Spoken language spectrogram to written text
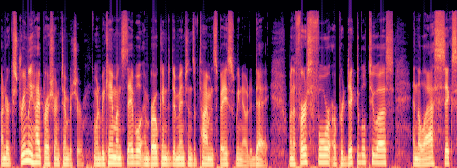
under extremely high pressure and temperature. When it became unstable and broke into dimensions of time and space we know today. When the first four are predictable to us, and the last six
